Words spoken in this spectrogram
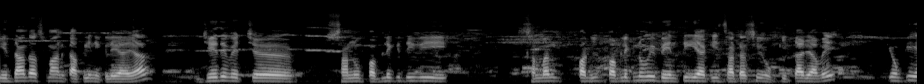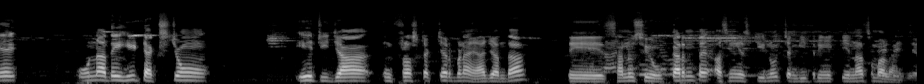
ਇਦਾਂ ਦਾ ਸਮਾਨ ਕਾਫੀ ਨਿਕਲਿਆ ਆ ਜਿਹਦੇ ਵਿੱਚ ਸਾਨੂੰ ਪਬਲਿਕ ਦੀ ਵੀ ਸੰਬੰਧ ਪਬਲਿਕ ਨੂੰ ਵੀ ਬੇਨਤੀ ਹੈ ਕਿ ਸਾਡਾ ਸਹਿਯੋਗ ਕੀਤਾ ਜਾਵੇ ਕਿਉਂਕਿ ਇਹ ਉਹਨਾਂ ਦੇ ਹੀ ਟੈਕਸ ਚੋਂ ਇਹ ਚੀਜ਼ਾਂ ਇਨਫਰਾਸਟ੍ਰਕਚਰ ਬਣਾਇਆ ਜਾਂਦਾ ਤੇ ਸਾਨੂੰ ਸਹਿਯੋਗ ਕਰਨ ਤੇ ਅਸੀਂ ਇਸ ਚੀਜ਼ ਨੂੰ ਚੰਗੀ ਤਰੀਕੇ ਨਾਲ ਸੰਭਾਲਾਂਗੇ।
